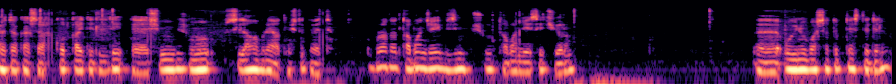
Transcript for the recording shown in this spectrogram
Evet arkadaşlar kod kaydedildi. Ee, şimdi biz bunu silaha buraya atmıştık. Evet. Burada tabancayı bizim şu tabancayı seçiyorum. Ee, oyunu başlatıp test edelim.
